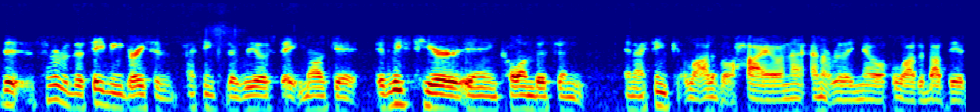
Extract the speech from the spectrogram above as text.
the sort of the saving grace of I think the real estate market, at least here in Columbus and and I think a lot of Ohio, and I, I don't really know a whole lot about the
